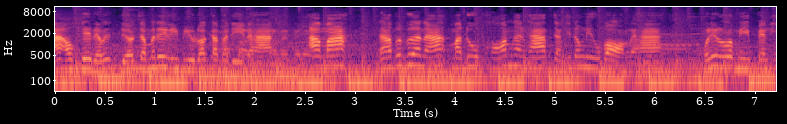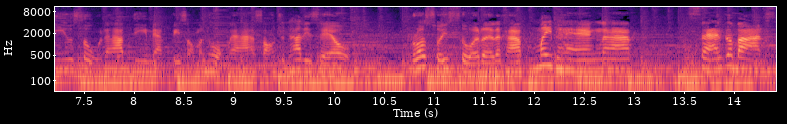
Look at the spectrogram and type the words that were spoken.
อะโอเคเดี๋ยวเดี๋ยวจะไม่ได้รีวิวรถกันพอดีนะฮะเอามานะครับเพื่อนๆนะ มาดูพร้อมกันครับ อย่างที่น้องนิวบอกนะฮะ วันนี้เรามีเป็น e u s u นะครับ D Max ปี 2006 นะฮะ 2.5 ดีเซล รถสวยๆเลยนะครับ ไม่แพงนะครับ แสนกว่าบาทแส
